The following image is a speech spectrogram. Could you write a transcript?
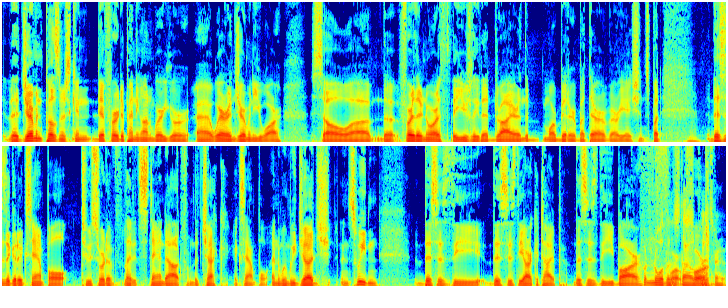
the German pilsners can differ depending on where you're, uh, where in Germany you are. So uh, the further north, they usually the drier and the more bitter, but there are variations. But this is a good example to sort of let it stand out from the Czech example. And when we judge in Sweden, this is the this is the archetype. This is the bar For northern style for- Pilsner.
